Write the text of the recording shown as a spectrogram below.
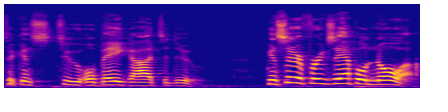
to, cons- to obey God to do. Consider, for example, Noah.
